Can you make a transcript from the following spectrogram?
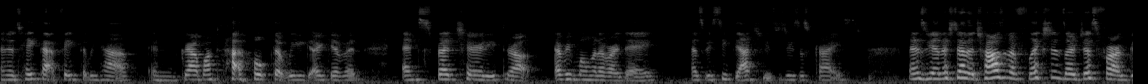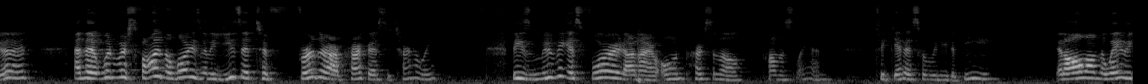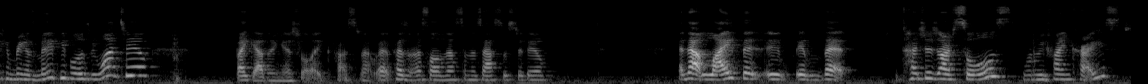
And to take that faith that we have and grab onto that hope that we are given and spread charity throughout every moment of our day as we seek the attributes of Jesus Christ. And as we understand that trials and afflictions are just for our good, and that when we're following the Lord, He's going to use it to further our progress eternally. He's moving us forward on our own personal promised land to get us where we need to be. And all along the way, we can bring as many people as we want to by gathering Israel, like President, uh, President Russell Nelson has asked us to do. And that light that it, it, that touches our souls when we find Christ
